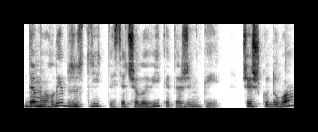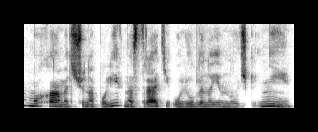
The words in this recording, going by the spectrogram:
де могли б зустрітися чоловіки та жінки. Чи шкодував Мохамед, що наполіг на страті улюбленої внучки? Ні.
